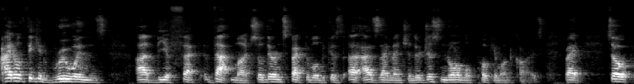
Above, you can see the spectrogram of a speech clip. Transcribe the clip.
I don't think it ruins uh, the effect that much. So they're inspectable because, uh, as I mentioned, they're just normal Pokemon cards, right? So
